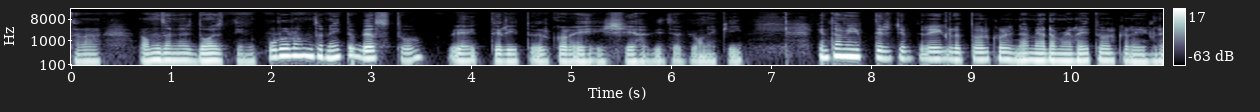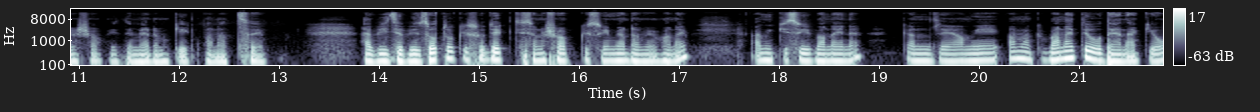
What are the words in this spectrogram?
তারা রমজানের দশ দিন, পুরো রমজানেই তো ব্যস্ত। ইফতারি তৈরি করে সে হাবি যাবে অনেকেই। কিন্তু আমি ইফতারি টিফতারি এগুলো তৈরি করি না। ম্যাডামেরাই তৈরি করে, এগুলো সব এই যে ম্যাডাম কেক বানাচ্ছে। হাবি যাবে যত কিছু দেখতেছেন, সব কিছুই ম্যাডামে বানায়। আমি কিছুই বানাই না। কারণ যে আমি, আমাকে বানাইতেও দেয় না কেউ।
